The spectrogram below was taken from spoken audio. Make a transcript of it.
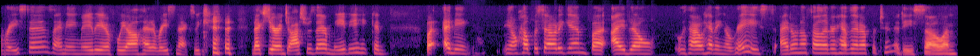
races. I mean, maybe if we all had a race next weekend, next year, and Josh was there, maybe he could. But I mean, you know, help us out again. But I don't. Without having a race, I don't know if I'll ever have that opportunity. So I'm,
